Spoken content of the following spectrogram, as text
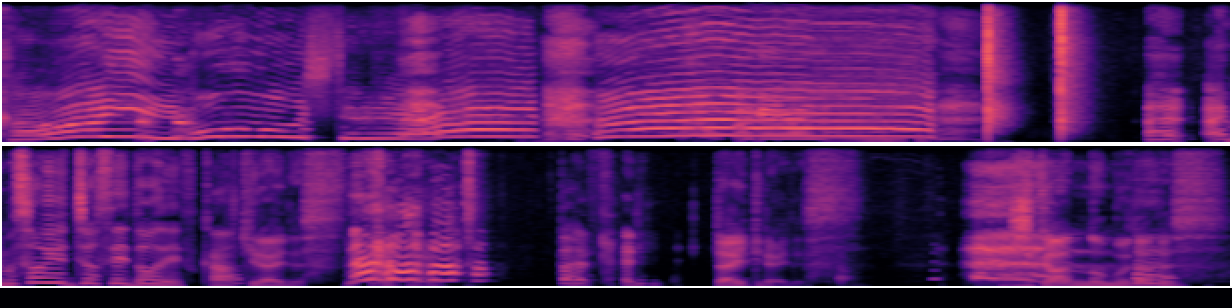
かわいいもぐもぐしてる。やああもうそういう女性どうですか？嫌いです。バッサリ。大嫌いです。時間の無駄です。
